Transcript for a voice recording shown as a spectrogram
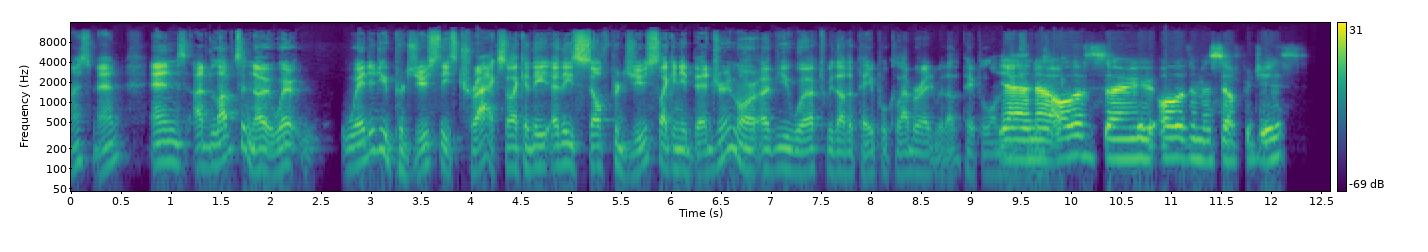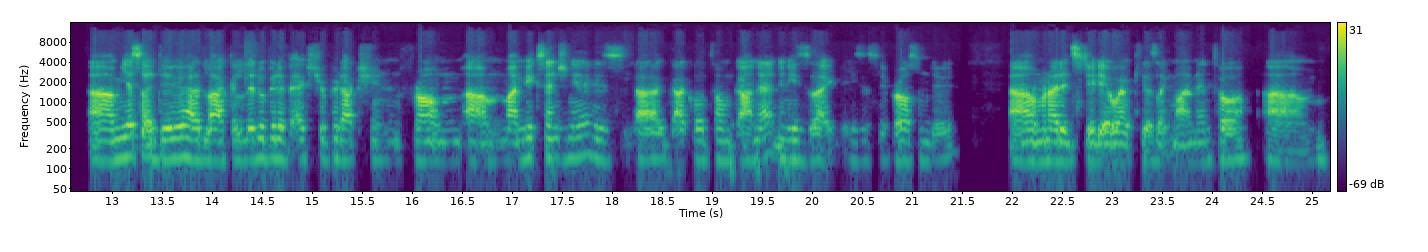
Nice man. And I'd love to know where where did you produce these tracks? So like are these are these self produced like in your bedroom or have you worked with other people, collaborated with other people on Yeah, no, all of so all of them are self-produced. Um, yes, I do had like a little bit of extra production from um, my mix engineer, who's uh, a guy called Tom Garnett, and he's like he's a super awesome dude. Um, when I did studio work, he was like my mentor. Um,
